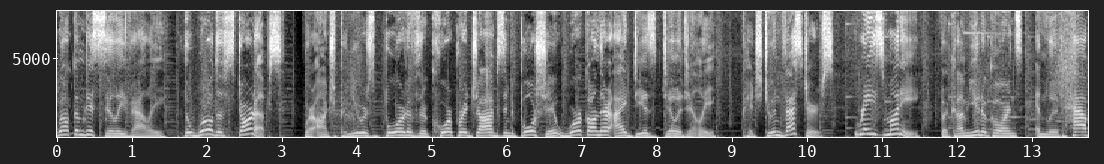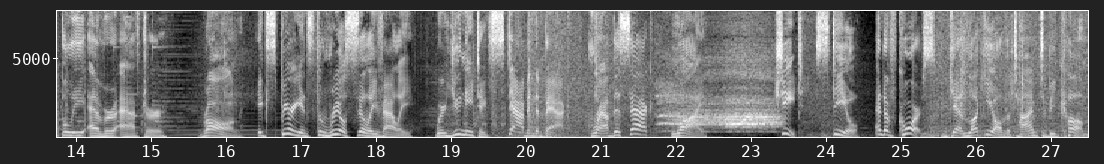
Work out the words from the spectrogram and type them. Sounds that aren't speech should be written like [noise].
Welcome to Silly Valley, the world of startups, where entrepreneurs bored of their corporate jobs and bullshit work on their ideas diligently, pitch to investors, raise money, become unicorns, and live happily ever after. Wrong. Experience the real Silly Valley, where you need to stab in the back, grab the sack, lie, cheat, steal, and of course, get lucky all the time to become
